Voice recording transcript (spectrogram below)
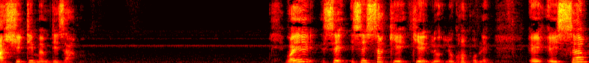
acheter même des armes. Vous voyez, c'est ça qui est, qui est le, grand problème. Et, et, ça,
